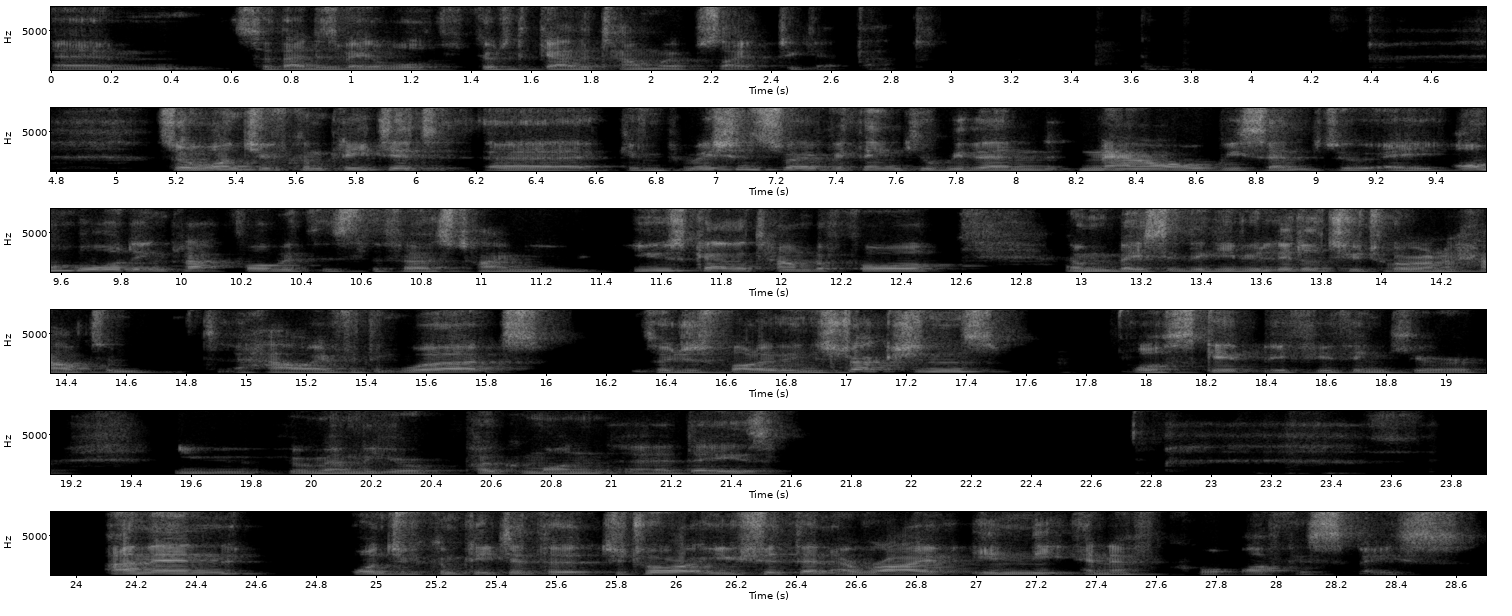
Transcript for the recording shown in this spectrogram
Um, so that is available. Go to the GatherTown website to get that. So once you've completed, uh, permissions to everything, you'll be then now be sent to a onboarding platform if is the first time you use GatherTown before, and basically they give you a little tutorial on how to how everything works. So just follow the instructions or skip if you think you're you remember your Pokemon uh, days. And then once you've completed the tutorial, you should then arrive in the NF Core office space,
